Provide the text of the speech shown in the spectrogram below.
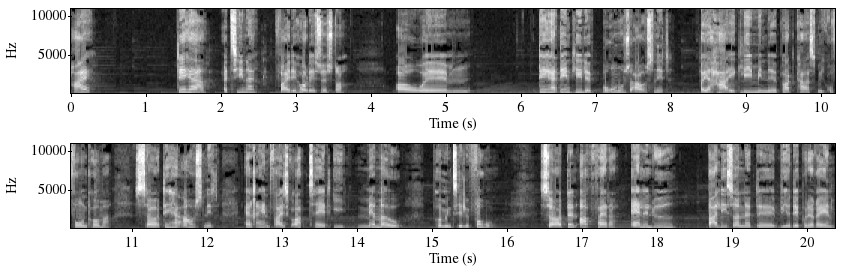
Hej, det her er Tina fra ADHD Søstre, og øhm, det her det er et lille bonusafsnit, og jeg har ikke lige min øh, podcast mikrofon på mig, så det her afsnit er rent faktisk optaget i memo på min telefon. Så den opfatter alle lyde, bare lige sådan, at øh, vi har det på det rene,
